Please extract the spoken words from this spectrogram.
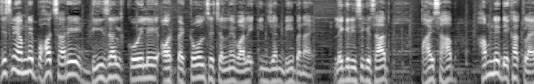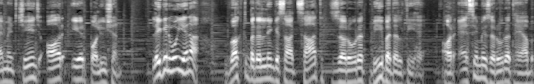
जिसमें हमने बहुत सारे डीजल, कोयले और पेट्रोल से चलने वाले इंजन भी बनाए। लेकिन इसी के साथ, भाई साहब, हमने देखा क्लाइमेट चेंज और एयर पॉल्यूशन। लेकिन वही है ना वक्त बदलने के साथ साथ ज़रूरत भी बदलती है और ऐसे में ज़रूरत है अब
